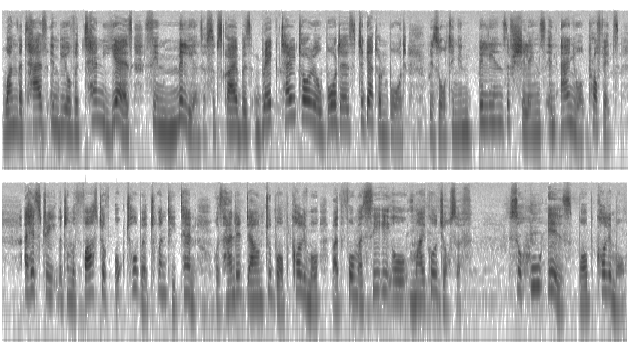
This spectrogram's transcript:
one that has in the over 10 years seen millions of subscribers break territorial borders to get on board, resulting in billions of shillings in annual profits. A history that on the 1st of October 2010 was handed down to Bob Collymore by the former CEO Michael Joseph. So who is Bob Collymore?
